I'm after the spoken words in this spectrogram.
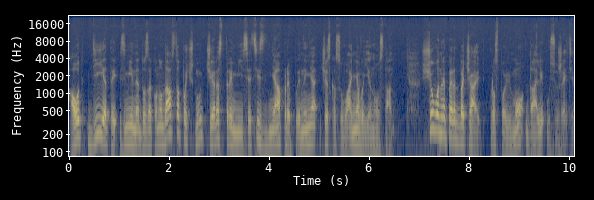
А от діяти зміни до законодавства почнуть через три місяці з дня припинення чи скасування воєнного стану. Що вони передбачають, розповімо далі у сюжеті.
